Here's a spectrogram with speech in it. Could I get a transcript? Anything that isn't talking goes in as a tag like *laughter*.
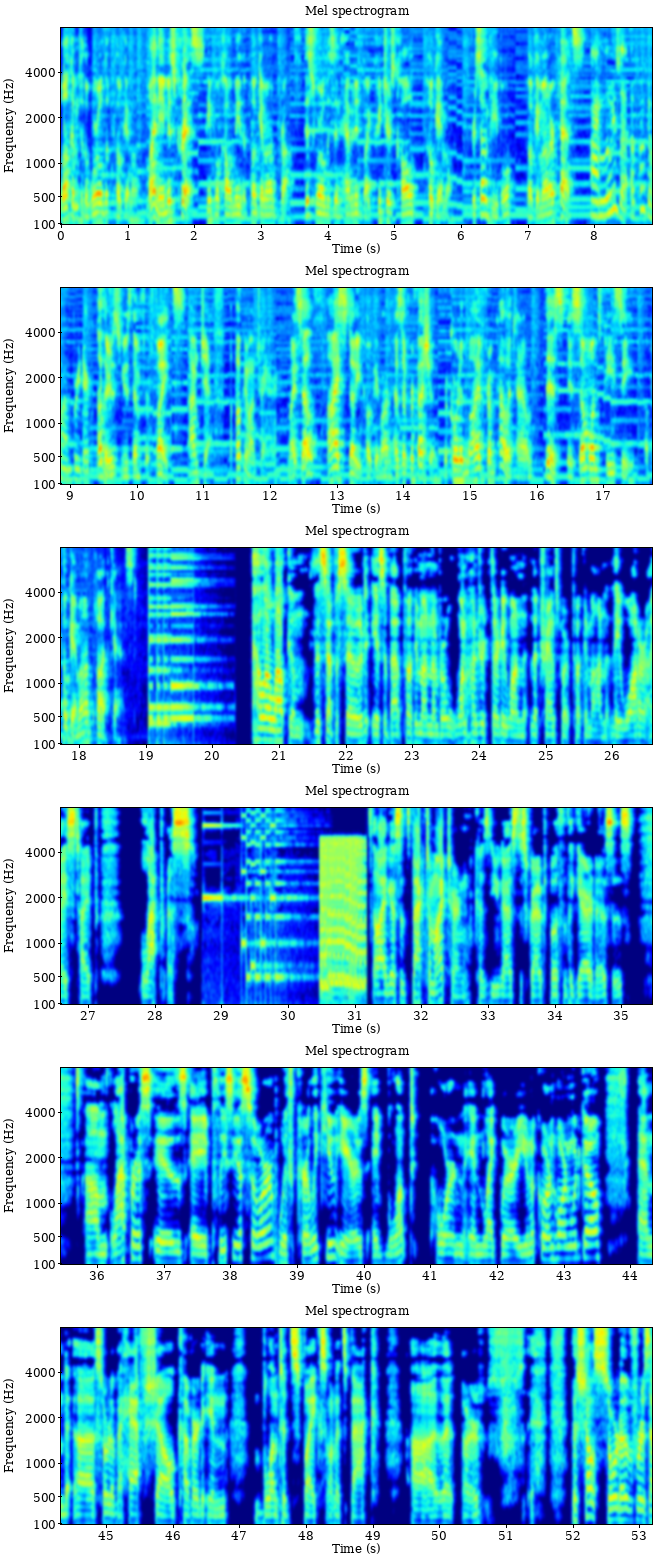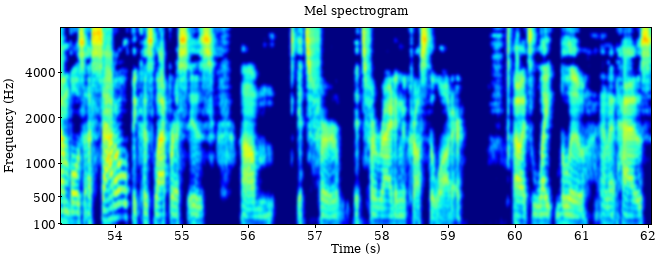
Welcome to the world of Pokemon. My name is Chris. People call me the Pokemon Prof. This world is inhabited by creatures called Pokemon. For some people, Pokemon are pets. I'm Louisa, a Pokemon breeder. Others use them for fights. I'm Jeff, a Pokemon trainer. Myself, I study Pokemon as a profession. Recorded live from Pallet Town, this is Someone's PC, a Pokemon podcast. Hello, welcome. This episode is about Pokemon number 131, the transport Pokemon, the water ice type Lapras. I guess it's back to my turn, because you guys described both of the Gyarados. Um, Lapras is a plesiosaur with curly Q ears, a blunt horn in like where a unicorn horn would go, and uh, sort of a half shell covered in blunted spikes on its back. Uh, that are *sighs* the shell sort of resembles a saddle because Lapras is um, it's for it's for riding across the water. Oh, it's light blue, and it has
